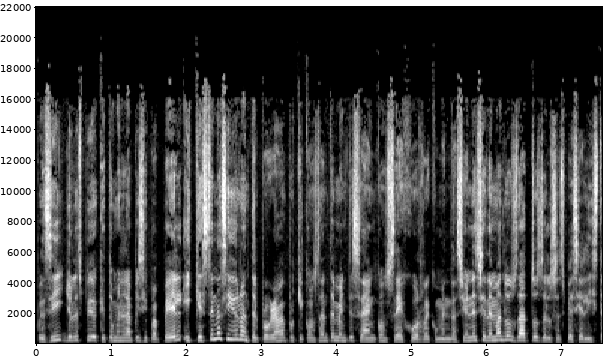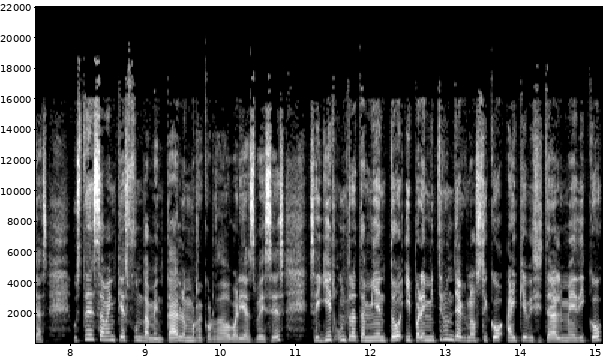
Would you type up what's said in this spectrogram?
Pues sí, yo les pido que tomen lápiz y papel y que estén así durante el programa porque constantemente se dan consejos, recomendaciones y además los datos de los especialistas. Ustedes saben que es fundamental, lo hemos recordado varias veces, seguir un tratamiento y para emitir un diagnóstico hay que visitar al médico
